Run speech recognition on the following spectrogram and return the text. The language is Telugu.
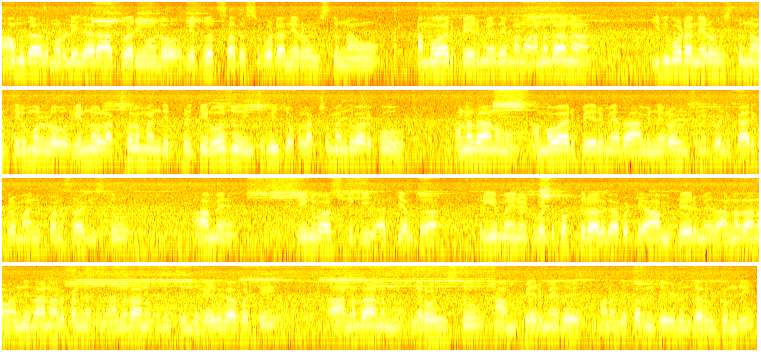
ఆముదాల మురళి గారి ఆధ్వర్యంలో విద్వత్ సదస్సు కూడా నిర్వహిస్తున్నాము. అమ్మవారి పేరు మీదే మనం అన్నదాన ఇది కూడా నిర్వహిస్తున్నాం తిరుమలలో. ఎన్నో లక్షల మంది ప్రతిరోజు ఇంచుమించు ఒక లక్ష మంది వరకు అన్నదానం అమ్మవారి పేరు మీద ఆమె నిర్వహించినటువంటి కార్యక్రమాన్ని కొనసాగిస్తూ ఆమె శ్రీనివాసుడికి అత్యంత ప్రియమైనటువంటి భక్తురాలు కాబట్టి ఆమె పేరు మీద అన్నదానం అన్ని దానాల కన్నా అన్నదానం మించింది లేదు కాబట్టి అన్నదానం నిర్వహిస్తూ ఆమె పేరు మీదే మనం వితరణ చేయడం జరుగుతుంది.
